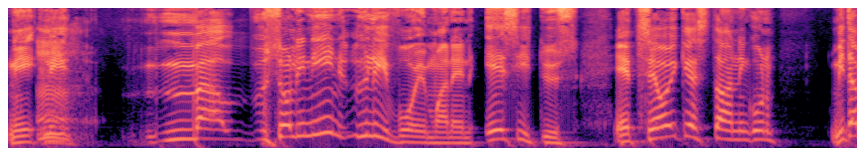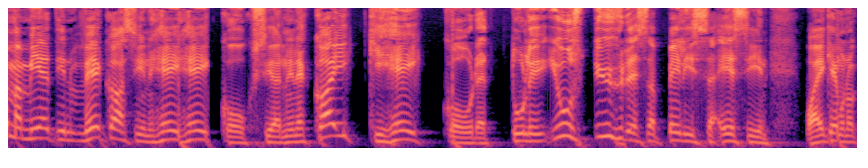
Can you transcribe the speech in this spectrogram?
Ni, mm. niin mä, se oli niin ylivoimainen esitys, että se oikeastaan niin kuin, mitä mä mietin Vegasin hei heikkouksia, niin ne kaikki heikkoudet tuli just yhdessä pelissä esiin. Vaikea mun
